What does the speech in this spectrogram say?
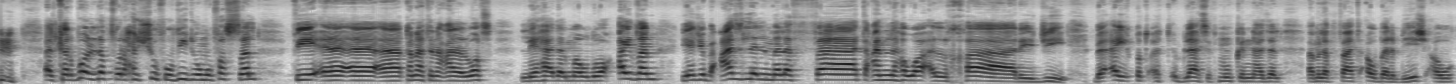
الكربون لفه راح تشوفوا فيديو مفصل في قناتنا على الوصف لهذا الموضوع. أيضا يجب عزل الملفات عن الهواء الخارجي. بأي قطعة بلاستيك ممكن نعزل ملفات أو بربيش أو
